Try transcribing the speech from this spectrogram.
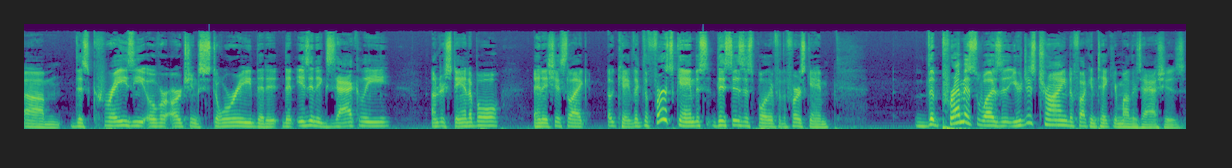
um, this crazy overarching story that it, that isn't exactly understandable, and it's just like okay, like the first game. This this is a spoiler for the first game. The premise was that you're just trying to fucking take your mother's ashes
